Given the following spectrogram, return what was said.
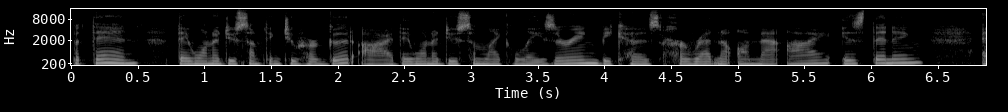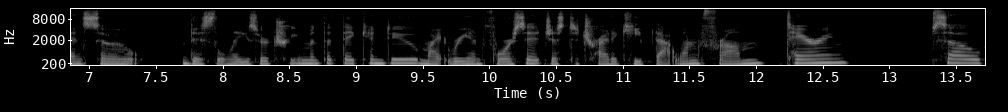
But then they want to do something to her good eye. They want to do some like lasering because her retina on that eye is thinning. And so this laser treatment that they can do might reinforce it just to try to keep that one from tearing. So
